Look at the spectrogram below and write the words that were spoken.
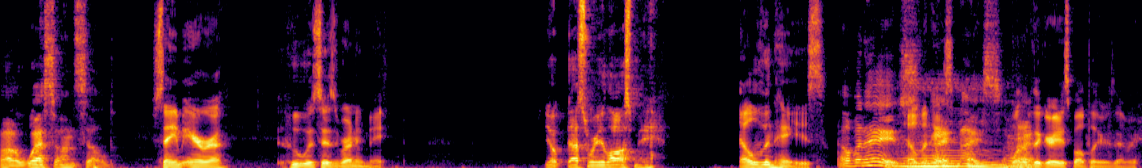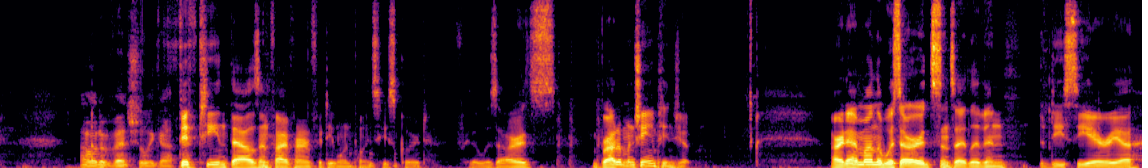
Uh, Wes Unseld. Same era. Who was his running mate? Yep, that's where you lost me. Elvin Hayes, Elvin Hayes. Elvin nice, Hayes. Nice. one of the greatest ball players ever. I would eventually got that. Fifteen thousand five hundred fifty-one points he scored for the Wizards. Brought him a championship. All right, I'm on the Wizards since I live in the DC area.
